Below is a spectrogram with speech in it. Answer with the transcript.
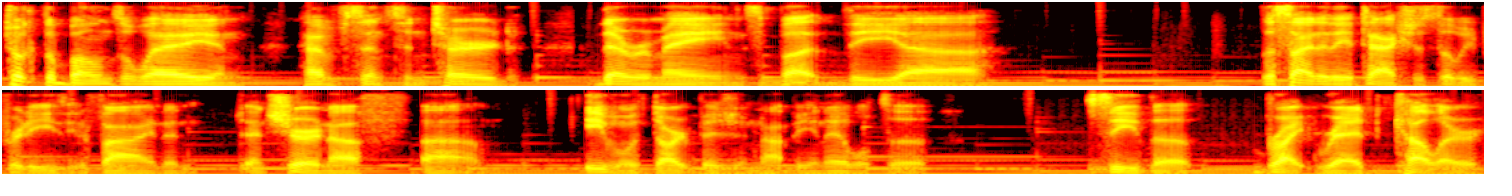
took the bones away and have since interred their remains, but the uh, the site of the attack should still be pretty easy to find. And and sure enough, um, even with dark vision not being able to see the bright red color,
